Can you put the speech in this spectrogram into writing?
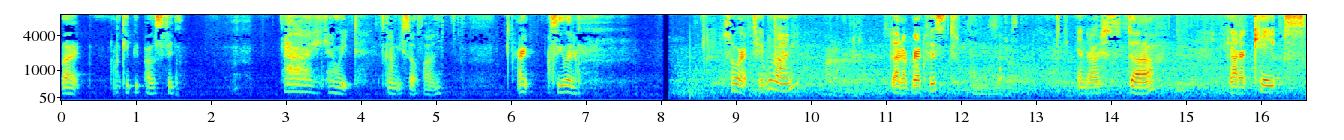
But I'll keep you posted. Ah, I can't wait. It's going to be so fun. Alright, I'll see you later. So we're at table nine. Got our breakfast and our stuff. Got our capes.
